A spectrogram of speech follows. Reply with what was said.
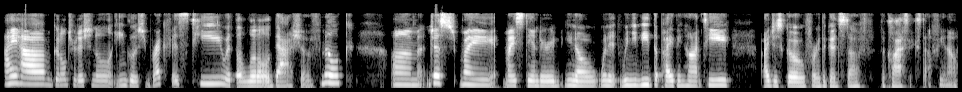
I have good old traditional English breakfast tea with a little dash of milk, Um, just my my standard, you know, when it when you need the piping hot tea, I just go for the good stuff, the classic stuff, you know.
